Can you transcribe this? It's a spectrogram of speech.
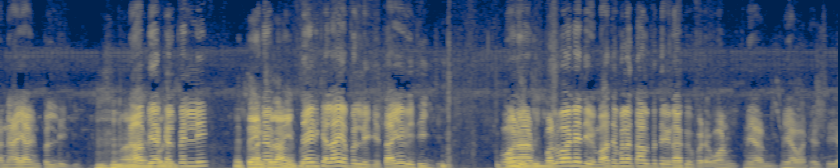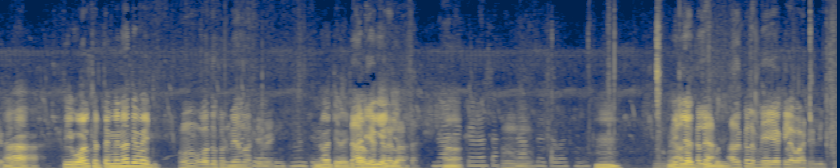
અને અહીંયા આવીને પલ્લી ગઈ. ના બે ખેલ પલ્લી. ત્રણ ખેલ અહીંયા પલ્લી. ગઈ તા એવી થઈ ગઈ. પૂરી વણ થઈ ગઈ. પલવા નહીં દેવી માથે ભલે તાલપત્રી નાખવી પડે વણ મેં મેં વાઠેલ છે હા હા. તે ઓળખે તમે હું મેં ગયા. હા. હમ. આપણે તો વાંચવાનું. હમ. હમ, એટલે જ બધું. આજકાલે મેં એકલે વાટેલી છે.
